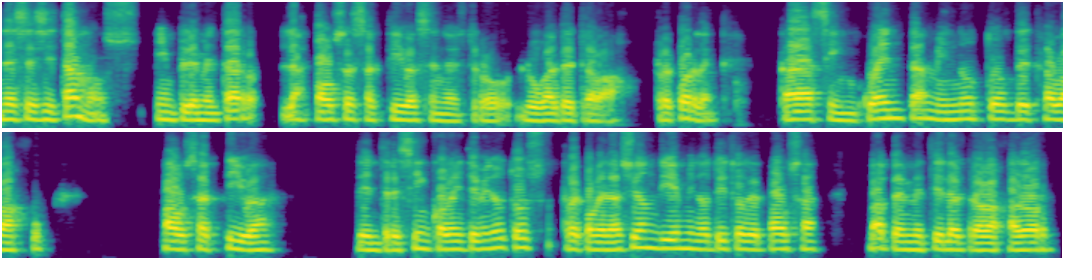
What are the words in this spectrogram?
Necesitamos implementar las pausas activas en nuestro lugar de trabajo. Recuerden, cada 50 minutos de trabajo, pausa activa de entre 5 a 20 minutos, recomendación 10 minutitos de pausa, va a permitirle al trabajador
